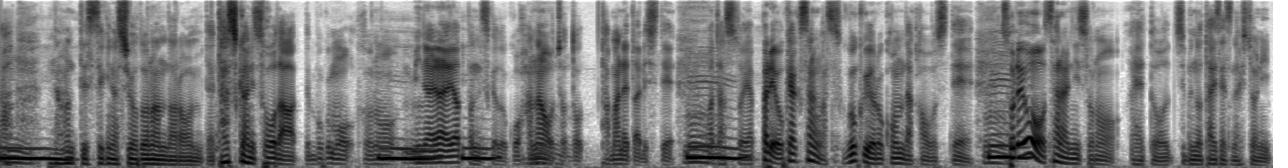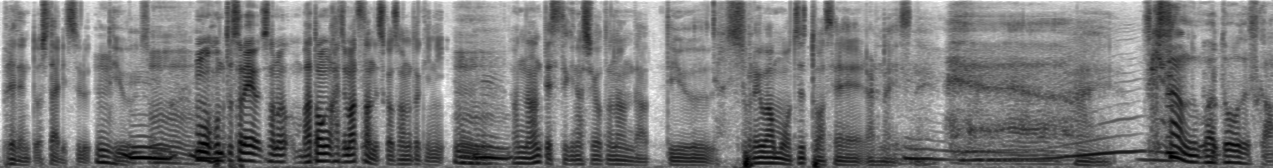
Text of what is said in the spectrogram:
あなんて素敵な仕事なんだろうみたいな。確かにそうだって僕もその見習いだったんですけどこう花をちょっと束ねたりして渡すとやっぱりお客さんがすごく喜んだ顔してそれをさらにその、えー、と自分の大切な人にプレゼントしたりするっていうそのもうほんとそれそのバトンが始まってたんですけどその時に。あなんて素敵な仕事なんだっていうそれはもうずっと忘れられないですね。はい月さんはどうですか？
